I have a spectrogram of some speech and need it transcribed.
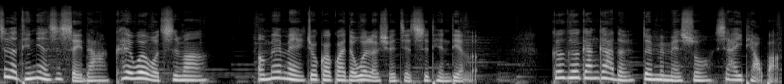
这个甜点是谁的？可以喂我吃吗？而妹妹就乖乖的喂了学姐吃甜点了。哥哥尴尬的对妹妹说：“下一条吧。”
